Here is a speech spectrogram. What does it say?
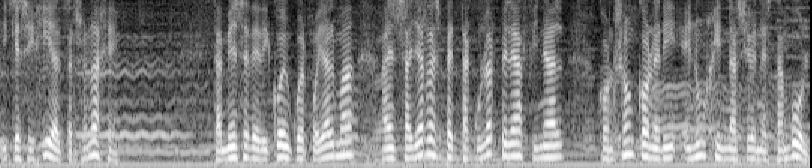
y que exigía el personaje. También se dedicó en cuerpo y alma a ensayar la espectacular pelea final con Sean Connery en un gimnasio en Estambul.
